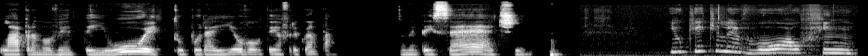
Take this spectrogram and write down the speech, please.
Lá para 98, por aí, eu voltei a frequentar. 97. E o que que levou ao fim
